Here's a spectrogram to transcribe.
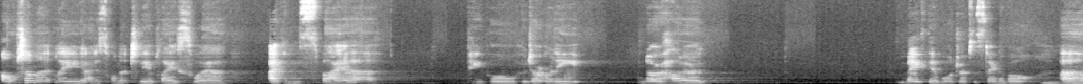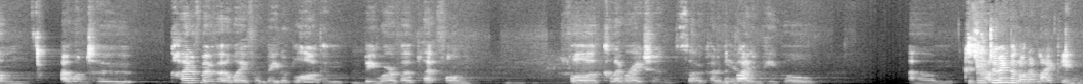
ultimately, I just want it to be a place where I can inspire people who don't really know how to make their wardrobe sustainable. Um, I want to kind of move it away from being a blog and be more of a platform for collaboration. So, kind of Yeah. inviting people. Um, Because to you're doing a lot of like in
